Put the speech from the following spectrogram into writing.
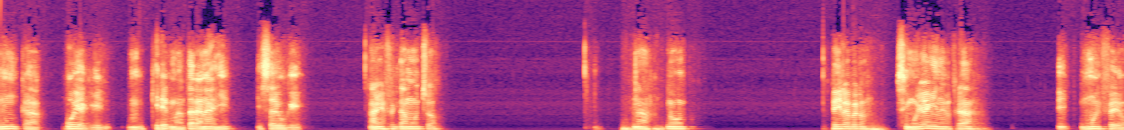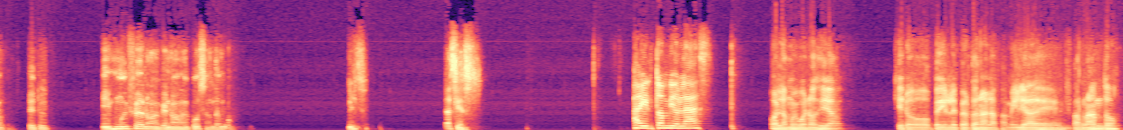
nunca voy a que- querer matar a nadie. Es algo que a mí me afecta mucho. No, no. Pedirle perdón. Si murió alguien de nuestra edad, es muy feo, pero es muy feo lo que nos acusan tampoco. Listo. Gracias. Ayrton Violás. Hola, muy buenos días. Quiero pedirle perdón a la familia de Fernando.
